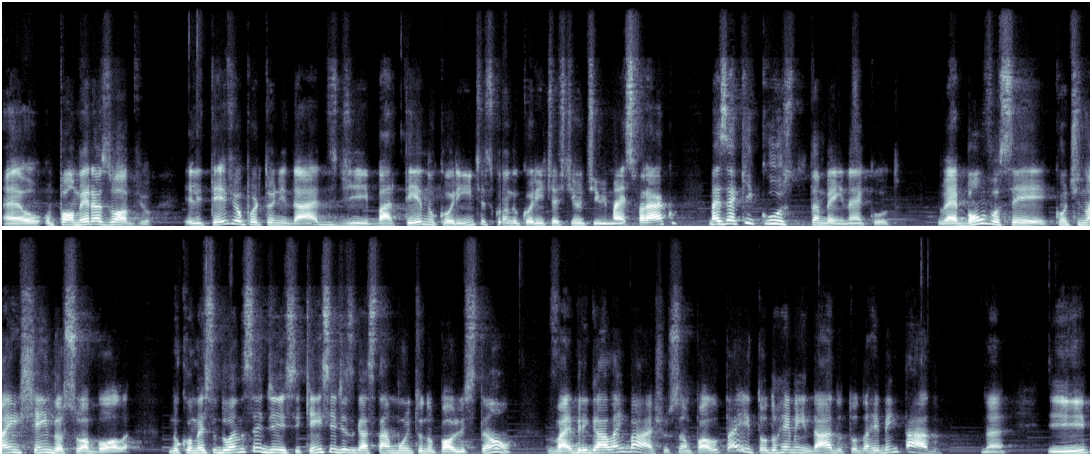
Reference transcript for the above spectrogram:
É, o, o, Palmeiras, óbvio, ele teve oportunidades de bater no Corinthians quando o Corinthians tinha um time mais fraco, mas é que custo também, né, Couto? É bom você continuar enchendo a sua bola. No começo do ano você disse: quem se desgastar muito no Paulistão vai brigar lá embaixo. O São Paulo tá aí, todo remendado, todo arrebentado, né? E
